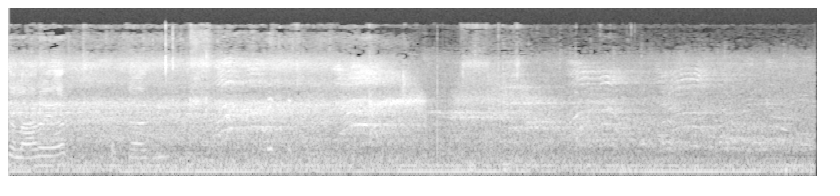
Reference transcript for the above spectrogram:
चला रहे यार। पक्का आदमी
